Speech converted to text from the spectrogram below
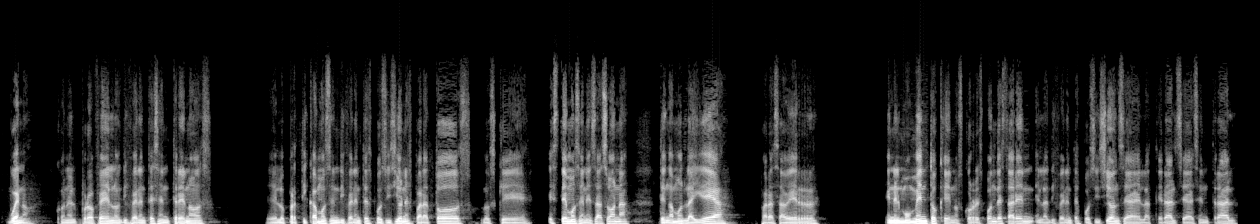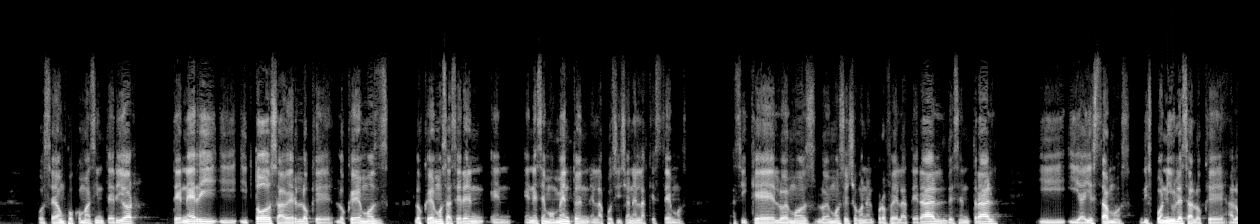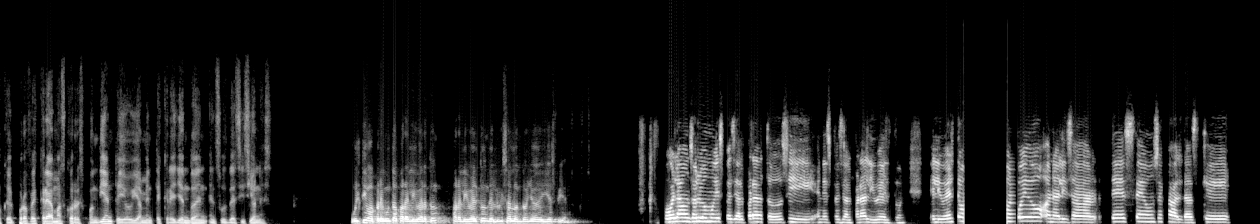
Bueno, con el profe en los diferentes entrenos eh, lo practicamos en diferentes posiciones para todos los que estemos en esa zona, tengamos la idea para saber en el momento que nos corresponde estar en, las diferentes posiciones, sea de lateral, sea de central o sea un poco más interior, tener y, todos saber lo que, lo que debemos, lo que debemos hacer en, ese momento, en la posición en la que estemos. Así que lo hemos, lo hemos hecho con el profe de lateral, de central, y, ahí estamos, disponibles a lo, que, a lo que el profe crea más correspondiente y obviamente creyendo en, sus decisiones. Última pregunta para Liberton, para Liberton de Luisa Londoño de ESPN. Hola, un saludo muy especial para todos y en especial para Liberton. El Liberton, ¿ha podido analizar de este Once Caldas que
